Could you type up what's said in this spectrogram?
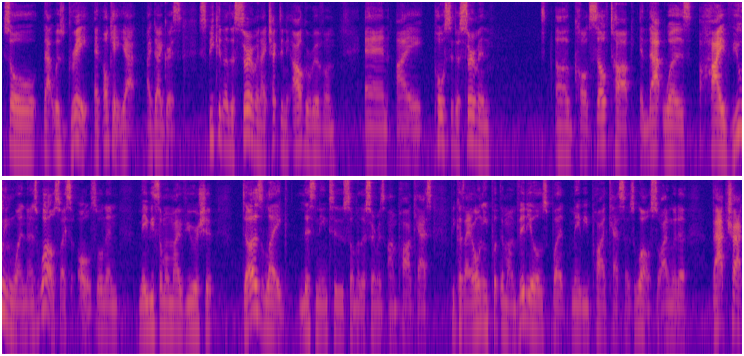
So that was great. And okay, yeah, I digress. Speaking of the sermon, I checked in the algorithm and I posted a sermon uh, called Self Talk, and that was a high viewing one as well. So I said, oh, so then maybe some of my viewership does like listening to some of the sermons on podcasts because I only put them on videos, but maybe podcasts as well. So I'm gonna backtrack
